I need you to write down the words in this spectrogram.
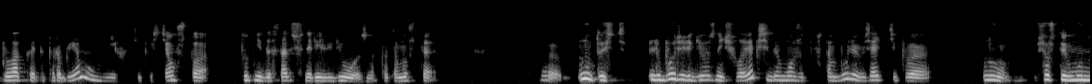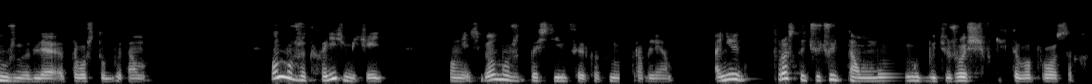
была какая-то проблема у них, типа, с тем, что тут недостаточно религиозно, потому что, э, ну, то есть любой религиозный человек себе может в Стамбуле взять, типа, ну, все, что ему нужно для того, чтобы там он может ходить в мечеть, вполне себе, он может поститься, как нет проблем. Они просто чуть-чуть там могут быть жестче в каких-то вопросах.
